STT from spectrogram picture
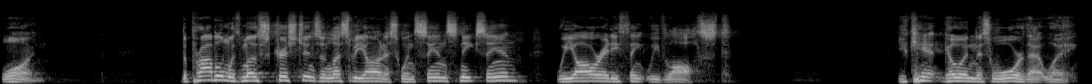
won. The problem with most Christians, and let's be honest, when sin sneaks in, we already think we've lost. You can't go in this war that way.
